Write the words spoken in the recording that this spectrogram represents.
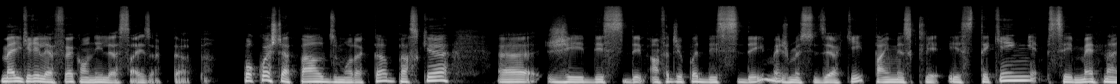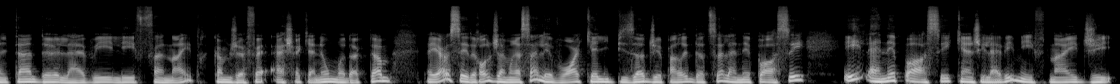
malgré le fait qu'on est le 16 octobre. Pourquoi je te parle du mois d'octobre? Parce que euh, j'ai décidé, en fait, je n'ai pas décidé, mais je me suis dit, OK, time is, is ticking. C'est maintenant le temps de laver les fenêtres, comme je fais à chaque année au mois d'octobre. D'ailleurs, c'est drôle, j'aimerais ça aller voir quel épisode j'ai parlé de ça l'année passée. Et l'année passée, quand j'ai lavé mes fenêtres, j'ai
